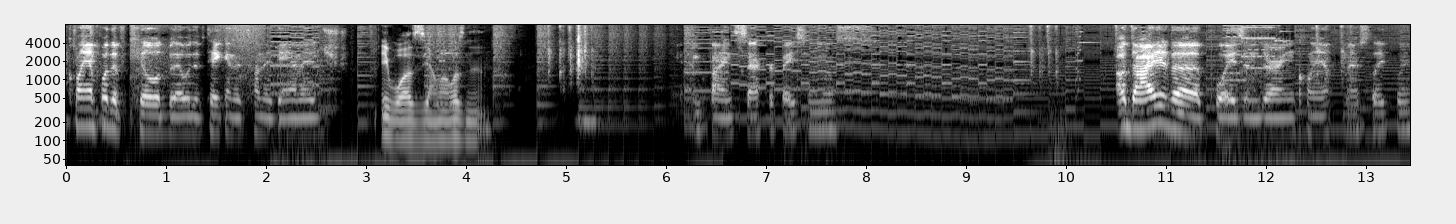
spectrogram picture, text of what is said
Clamp would have killed, but I would have taken a ton of damage. It was Yama, wasn't it? I'm fine sacrificing this. I'll die to the poison during clamp, most likely.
